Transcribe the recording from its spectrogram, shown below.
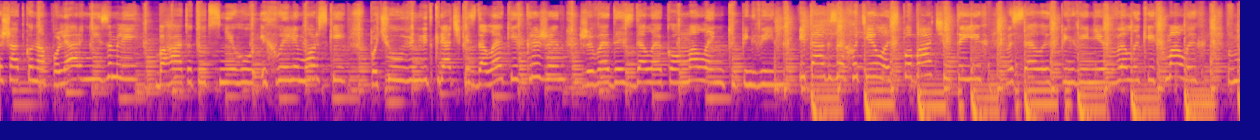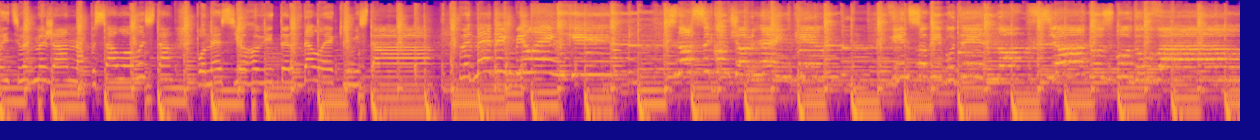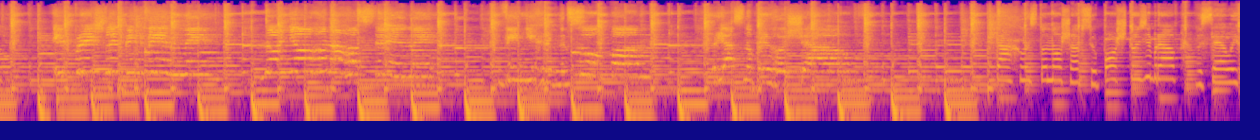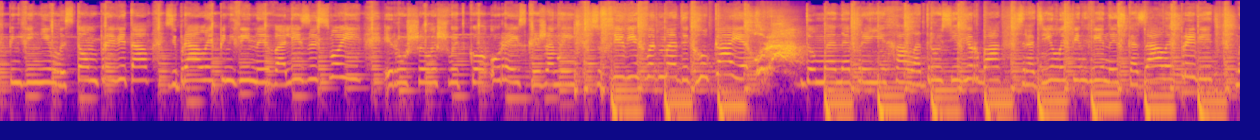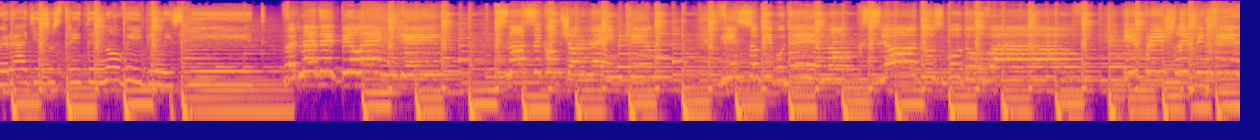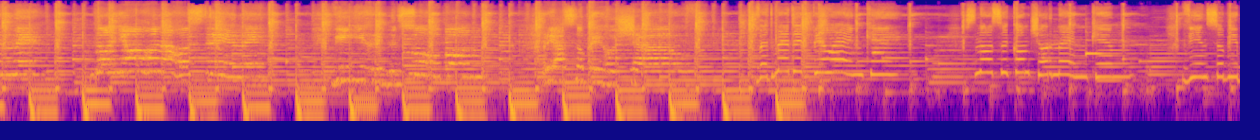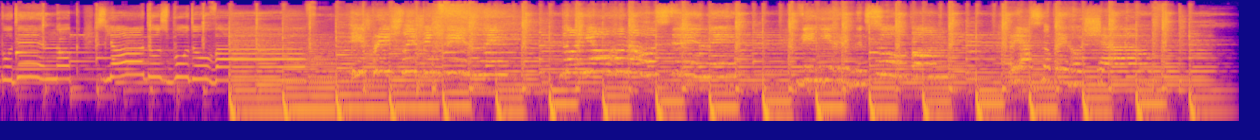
мішатко на полярній землі. Багато тут снігу і хвилі морські. Почув він від крячки з далеких крижин. Живе десь далеко маленький пінгвін. І так захотілось побачити їх, веселих пінгвінів, листоноша всю пошту зібрав, веселих пінгвінів листом привітав. Зібрали пінгвіни валізи свої і рушили швидко у рейс крижаний. Зустрів їх ведмедик, гукає Ура! До мене приїхала друзів юрба. Зраділи пінгвіни, сказали привіт. Ми раді зустріти новий білий світ. чорненьким, він собі будинок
